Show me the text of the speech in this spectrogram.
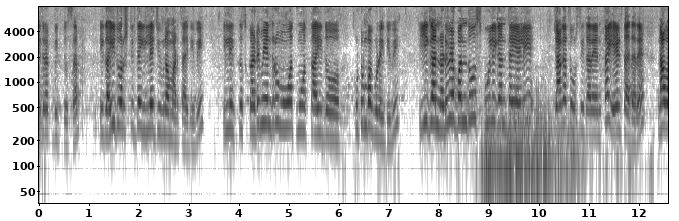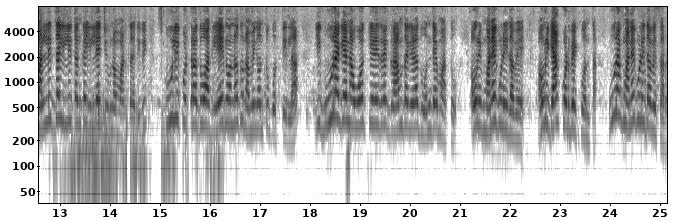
ಐದರಕ್ಕೆ ಬಿತ್ತು ಸರ್. ಈಗ ಐದು ವರ್ಷದಿಂದ ಇಲ್ಲೇ ಜೀವನ ಮಾಡ್ತಾ ಇದ್ದೀವಿ ಇಲ್ಲಿ ಕಡಿಮೆ ಅಂದರೂ ಮೂವತ್ತು, ಮೂವತ್ತೈದು ಕುಟುಂಬಗಳು ಇದ್ದೀವಿ ಈಗ ನಡುವೆ ಬಂದು ಸ್ಕೂಲಿಗಂತ ಹೇಳಿ ಜಾಗ ತೋರಿಸಿದ್ದಾರೆ ಅಂತ ಹೇಳ್ತಾ ಇದ್ದಾರೆ. ನಾವು ಅಲ್ಲಿದ್ದ ಇಲ್ಲಿ ತನಕ ಇಲ್ಲೇ ಜೀವನ ಮಾಡ್ತಾ ಇದೀವಿ ಸ್ಕೂಲಿಗೆ ಕೊಟ್ಟರೋದು ಅದೇನು ಅನ್ನೋದು ನಮಗಂತೂ ಗೊತ್ತಿಲ್ಲ. ಈಗ ಊರಾಗೆ ನಾವು ಹೋಗಿ ಕೇಳಿದ್ರೆ ಗ್ರಾಮದಾಗ ಹೇಳೋದು ಒಂದೇ ಮಾತು. ಅವ್ರಿಗೆ ಮನೆಗಳಿದಾವೆ. ಅವ್ರಿಗೆ ಯಾಕೆ ಕೊಡ್ಬೇಕು ಅಂತ. ಊರಾಗ ಮನೆಗಳಿದಾವೆ ಸರ್.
